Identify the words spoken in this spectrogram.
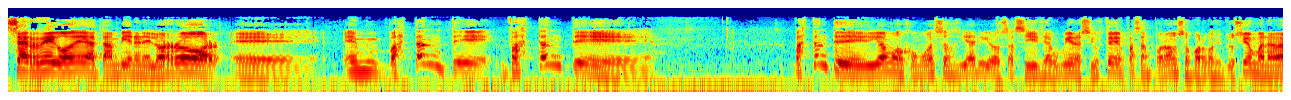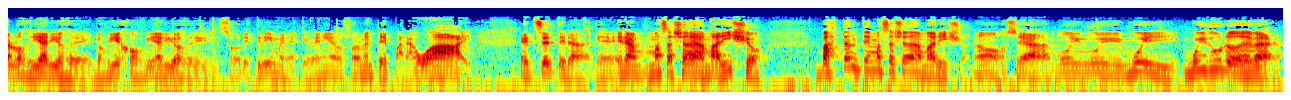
Se regodea también en el horror. Eh, es bastante, bastante bastante, digamos, como esos diarios así, si ustedes pasan por Once o por Constitución van a ver los diarios de los viejos diarios de sobre crímenes que venían usualmente de Paraguay, etcétera, que eran más allá de amarillo, bastante más allá de amarillo, ¿no? O sea, muy muy muy muy duro de ver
